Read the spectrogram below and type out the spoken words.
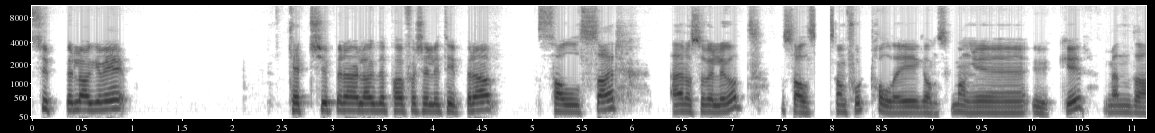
supper lager vi. Ketsjuper har jeg lagd et par forskjellige typer av. Salsaer er også veldig godt. Salsa kan fort holde i ganske mange uker, men da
